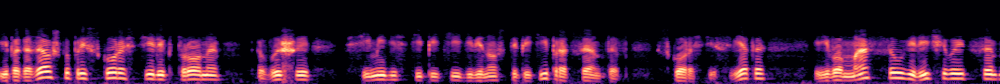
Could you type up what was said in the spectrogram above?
и показал, что при скорости электрона выше 75-95% скорости света его масса увеличивается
